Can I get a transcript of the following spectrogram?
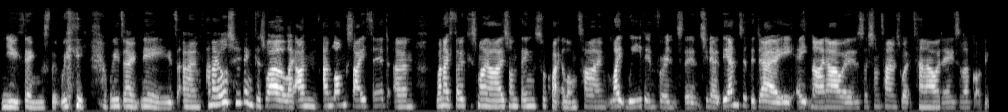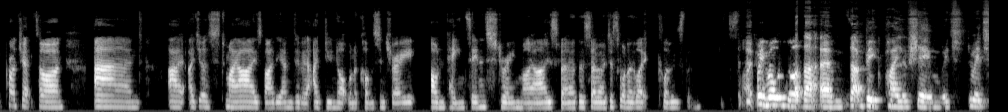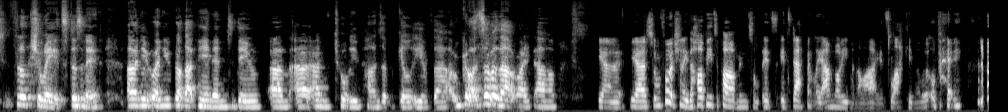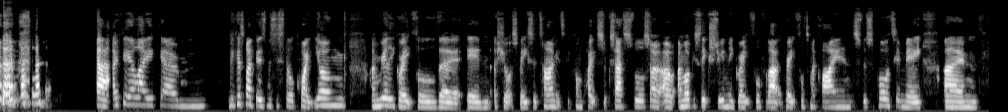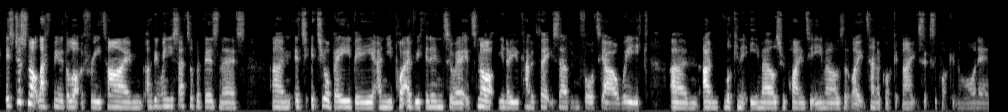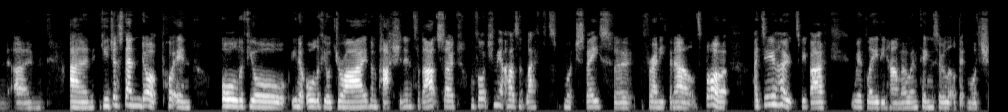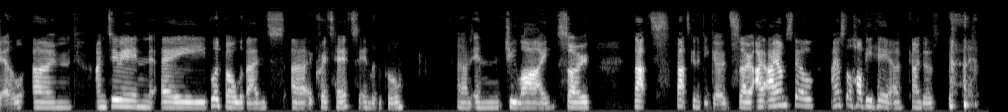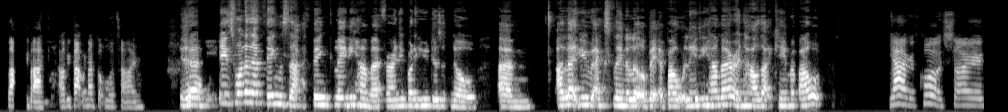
new things that we we don't need. Um, and i also think as well like i'm i'm long sighted um when i focus my eyes on things for quite a long time like weaving for instance you know at the end of the day eight nine hours i sometimes work 10 hour days if i've got a big project on and I, I just my eyes by the end of it i do not want to concentrate on painting and strain my eyes further. So I just want to like close them. We've all got that um, that big pile of shame, which which fluctuates, doesn't it? And you, when you've got that painting to do, um, I, am totally hands up guilty of that. I've got some of that right now. Yeah, yeah. So unfortunately, the hobby department, it's it's definitely. I'm not even a lie. It's lacking a little bit. yeah, I feel like um, because my business is still quite young, I'm really grateful that in a short space of time it's become quite successful. So I'm obviously extremely grateful for that. Grateful to my clients for supporting me. Um, it's just not left me with a lot of free time. I think when you set up a business, um, it's it's your baby and you put everything into it. It's not you know you kind of 37, 40 hour week. Um, I'm looking at emails, replying to emails at like 10 o'clock at night, six o'clock in the morning. Um, and you just end up putting all of your you know all of your drive and passion into that. So unfortunately it hasn't left much space for for anything else. But i do hope to be back with lady hammer when things are a little bit more chill. Um i'm doing a blood bowl event uh, at crit hit in liverpool um in july. So that's that's going to be good. So i i am still i am still hobby here kind of. I'll be back. I'll be back when i've got more time yeah, it's one of them things that I think Lady Hammer, for anybody who doesn't know, um, I'll let you explain a little bit about Lady Hammer and how that came about. Yeah, of course. So,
